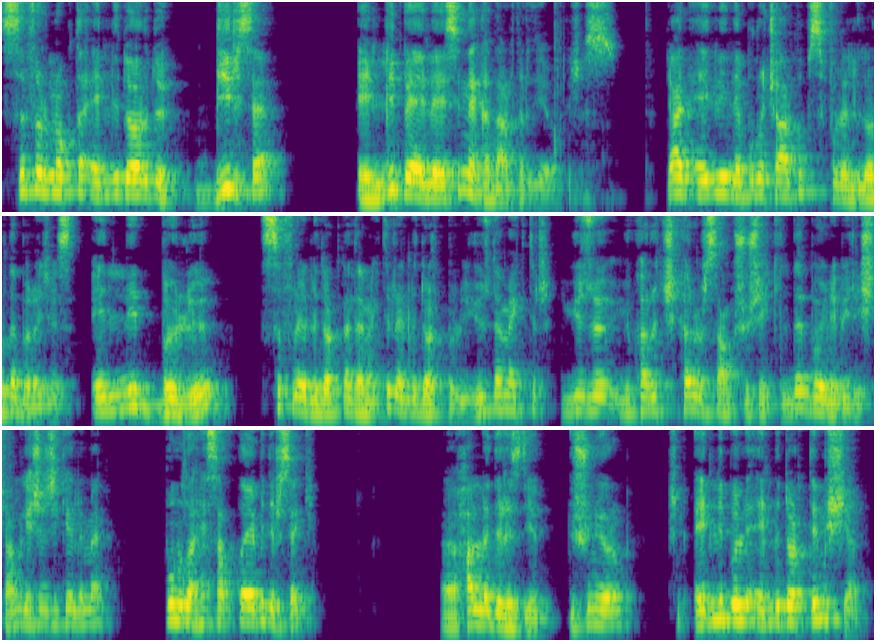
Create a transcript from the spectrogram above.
0.54'ü 1 ise 50 BL'si ne kadardır diye bakacağız. Yani 50 ile bunu çarpıp 0.54'e böleceğiz. 50 bölü 0.54 ne demektir? 54 bölü 100 demektir. 100'ü yukarı çıkarırsam şu şekilde böyle bir işlem geçecek elime. Bunu da hesaplayabilirsek e, hallederiz diye düşünüyorum. Şimdi 50 bölü 54 demiş ya.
